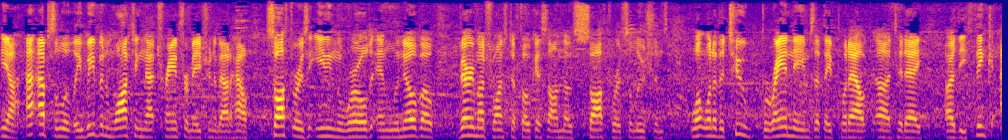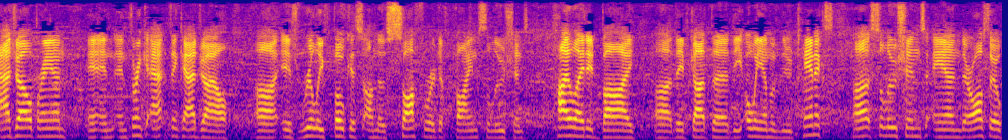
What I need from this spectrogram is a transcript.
Yeah, absolutely. We've been watching that transformation about how software is eating the world, and Lenovo very much wants to focus on those software solutions. One of the two brand names that they put out uh, today are the ThinkAgile brand, and, and Think, ThinkAgile uh, is really focused on those software-defined solutions highlighted by, uh, they've got the, the OEM of the Nutanix uh, solutions, and they're also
